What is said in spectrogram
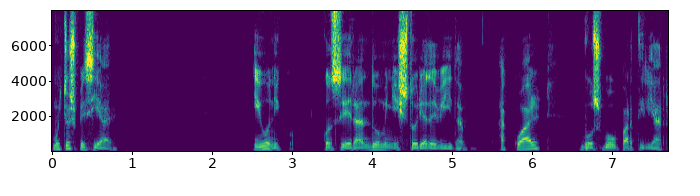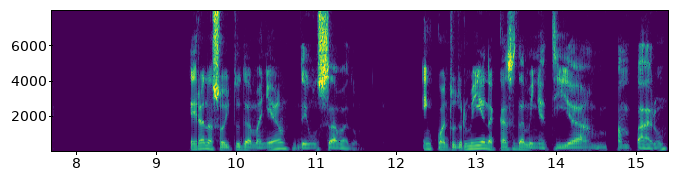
Muito especial e único, considerando minha história de vida, a qual vos vou partilhar. Era nas oito da manhã de um sábado. Enquanto dormia na casa da minha tia Amparo,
